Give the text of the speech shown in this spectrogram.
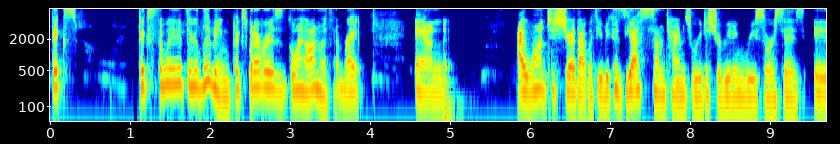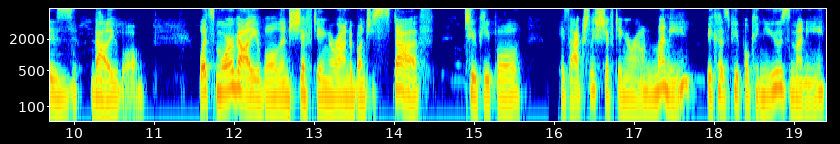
fix fix the way that they're living, fix whatever is going on with them, right? And I want to share that with you because yes, sometimes redistributing resources is valuable. what's more valuable than shifting around a bunch of stuff to people is actually shifting around money because people can use money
